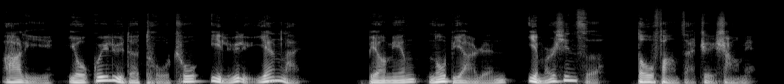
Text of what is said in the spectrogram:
阿里有规律地吐出一缕缕烟来，表明努比亚人一门心思都放在这上面。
